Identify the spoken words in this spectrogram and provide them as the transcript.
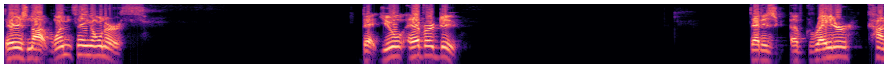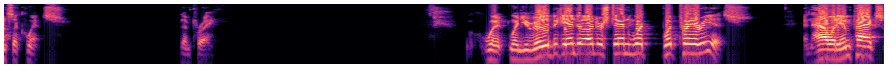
There is not one thing on earth that you'll ever do that is of greater consequence than pray. When, when you really begin to understand what, what prayer is and how it impacts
